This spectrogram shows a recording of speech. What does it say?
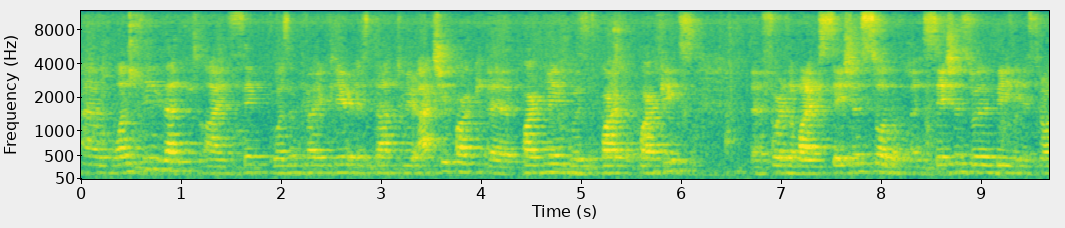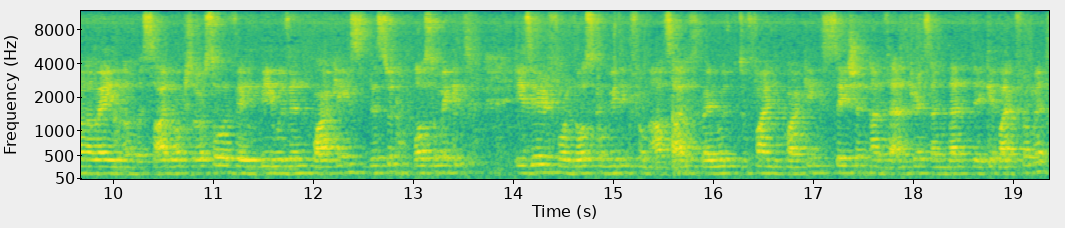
Uh, one thing that I think wasn't very clear is that we're actually park, uh, partnering with park, parkings uh, for the bike stations, so the uh, stations will be thrown away on the sidewalks, or so, they be within parkings. This would also make it easier for those commuting from outside of Beirut to find the parking station at the entrance and then take a bike from it.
